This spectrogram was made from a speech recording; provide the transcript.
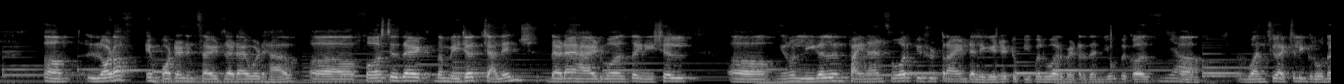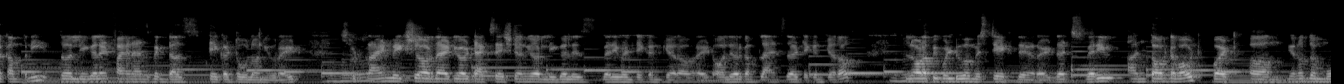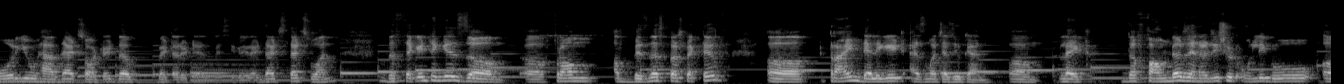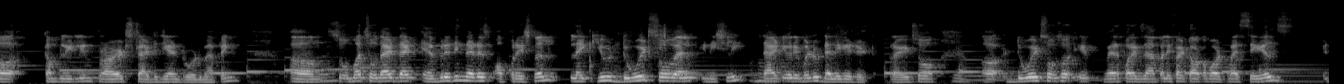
A um, lot of important insights that I would have. Uh, first is that the major challenge that I had was the initial, uh, you know, legal and finance work. You should try and delegate it to people who are better than you because Yeah. uh, once you actually grow the company, the legal and finance bit does take a toll on you, right? So Mhm. try and make sure that your taxation, your legal is very well taken care of, right? All your compliance are taken care of. Mhm. A lot of people do a mistake there, right? That's very untalked about, but um, you know, the more you have that sorted, the better it is, basically, right? That's that's one. The second thing is um, uh, from a business perspective, uh, try and delegate as much as you can. Um, like the founder's energy should only go uh, completely in product strategy and road mapping. Um, Mhm. so much so that that everything that is operational, like you do it so well initially Mhm. that you're able to delegate it, right? So Yeah. uh, do it so so if where for example if I talk about my sales,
